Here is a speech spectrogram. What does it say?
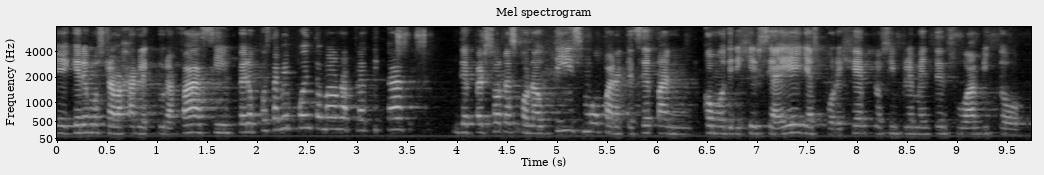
eh, queremos trabajar lectura fácil, pero pues también pueden tomar una plática de personas con autismo para que sepan cómo dirigirse a ellas, por ejemplo, simplemente en su ámbito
